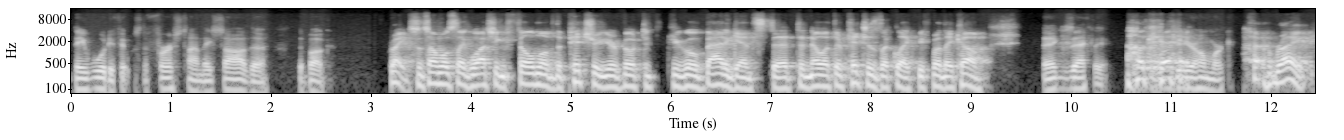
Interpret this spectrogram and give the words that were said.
they would if it was the first time they saw the the bug. Right. So it's almost like watching film of the pitcher you're about to you go bat against to, to know what their pitches look like before they come. Exactly. Okay. Do your homework. right.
